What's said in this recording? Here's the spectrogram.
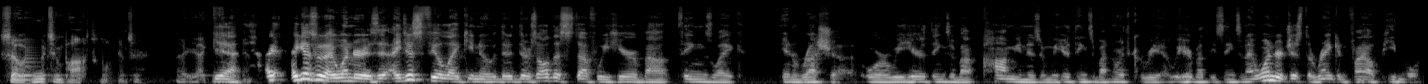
So it's impossible to answer. I, I yeah. I, I, guess what I wonder is I just feel like, you know, there, there's all this stuff we hear about things like in Russia, or we hear things about communism, we hear things about North Korea, we hear about these things. And I wonder just the rank and file people,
